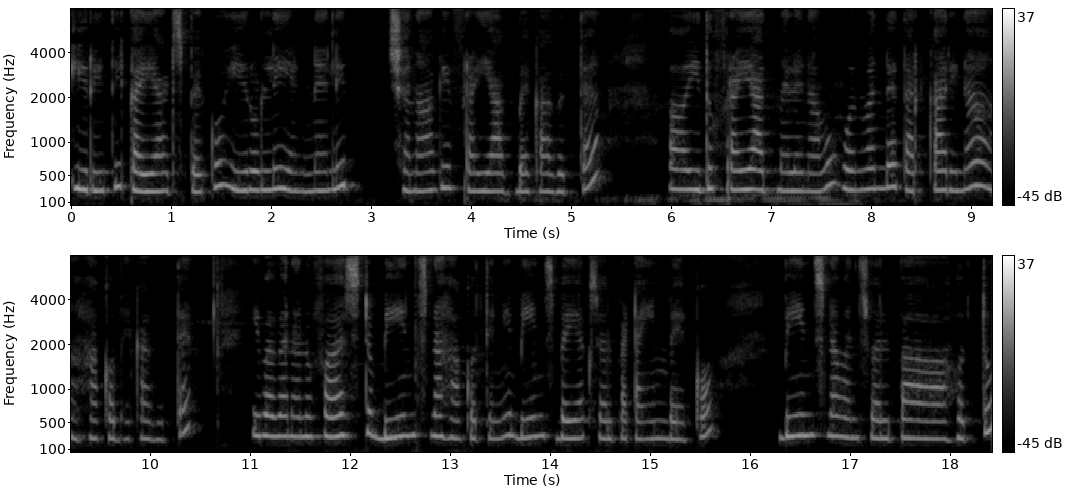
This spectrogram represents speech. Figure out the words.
ಈ ರೀತಿ ಕೈ ಆಡಿಸ್ಬೇಕು ಈರುಳ್ಳಿ ಎಣ್ಣೆಯಲ್ಲಿ ಚೆನ್ನಾಗಿ ಫ್ರೈ ಆಗಬೇಕಾಗುತ್ತೆ. ಇದು ಫ್ರೈ ಆದಮೇಲೆ ನಾವು ಒಂದೊಂದೇ ತರಕಾರಿನ ಹಾಕೋಬೇಕಾಗುತ್ತೆ. ಇವಾಗ ನಾನು ಫಸ್ಟ್ ಬೀನ್ಸ್ನ ಹಾಕೋತೀನಿ. ಬೀನ್ಸ್ ಬೇಯೋಕ್ಕೆ ಸ್ವಲ್ಪ ಟೈಮ್ ಬೇಕು. ಬೀನ್ಸ್ನ ಒಂದು ಸ್ವಲ್ಪ ಹೊತ್ತು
